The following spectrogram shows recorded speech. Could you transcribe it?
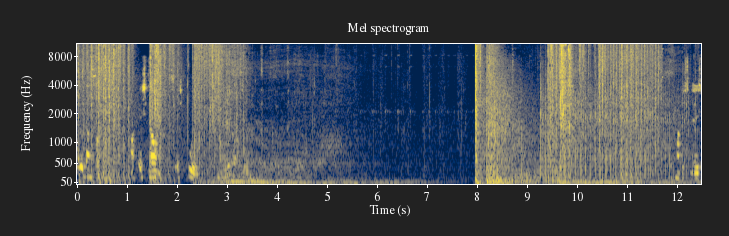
Alle ganz locker. Macht echt Laune. Ist echt cool. Das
